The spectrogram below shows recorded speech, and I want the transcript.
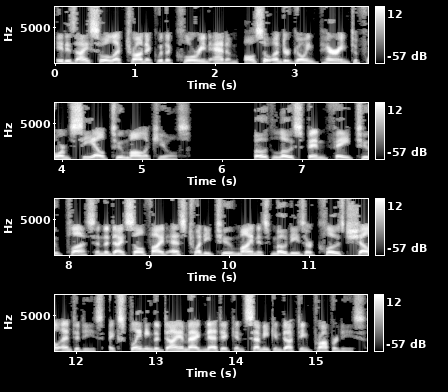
It is isoelectronic with a chlorine atom, also undergoing pairing to form Cl2 molecules. Both low-spin Fe2+, and the disulfide S22- moieties are closed shell entities, explaining the diamagnetic and semiconducting properties.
